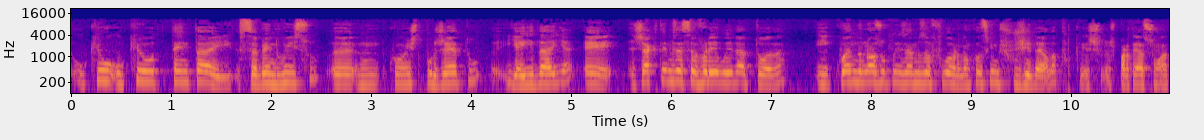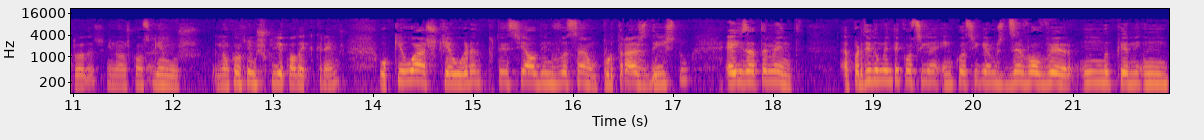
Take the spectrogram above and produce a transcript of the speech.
o que, eu, o que eu tentei, sabendo isso, uh, com este projeto, e a ideia é, já que temos essa variabilidade toda, e quando nós utilizamos a flor não conseguimos fugir dela, porque as, as partelas são lá todas, e não conseguimos, não conseguimos escolher qual é que queremos, o que eu acho que é o grande potencial de inovação por trás disto é exatamente a partir do momento em que consigamos desenvolver um um,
